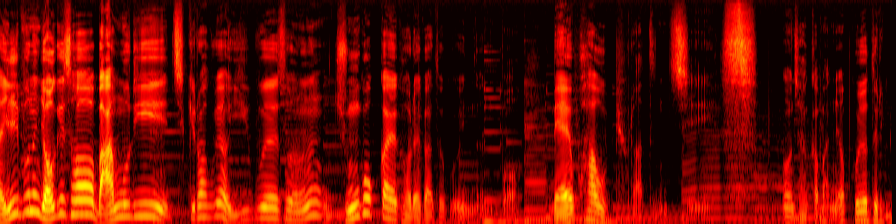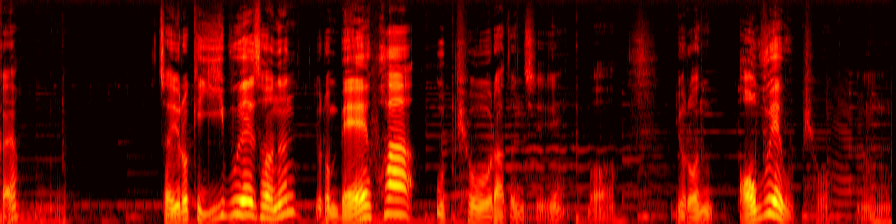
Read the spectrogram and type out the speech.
자, 1부는 여기서 마무리 짓기로 하고요. 2부에서는 중고가의 거래가 되고 있는 뭐 매화 우표라든지 어 잠깐만요. 보여 드릴까요? 자, 이렇게 2부에서는 이런 매화 우표라든지 뭐 이런 어부의 우표 음,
